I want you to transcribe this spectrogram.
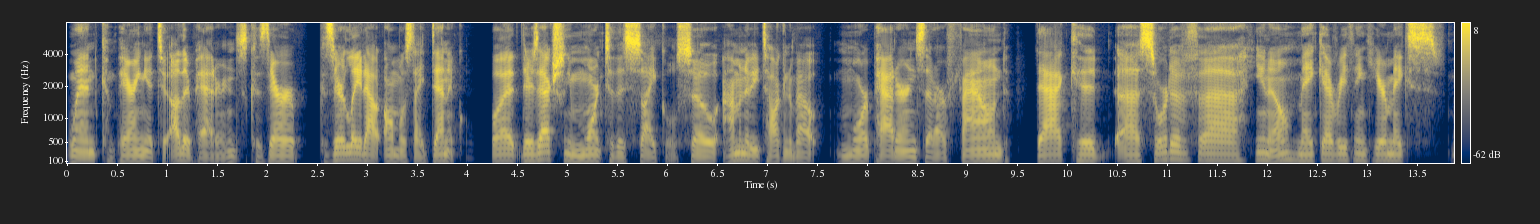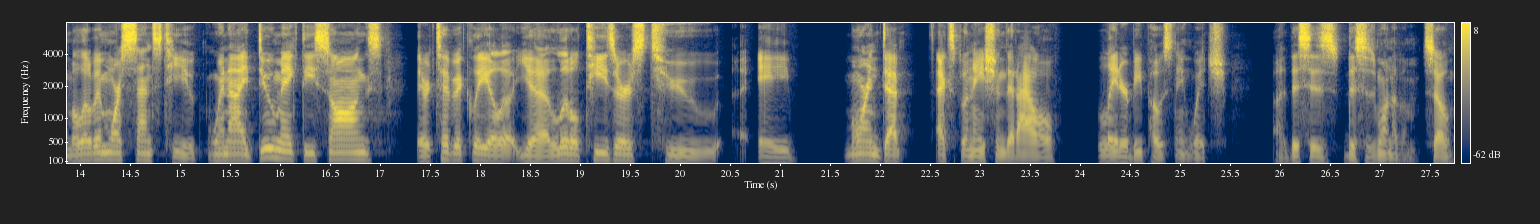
when comparing it to other patterns because they're because they're laid out almost identical. But there's actually more to this cycle. So I'm going to be talking about more patterns that are found that could uh, sort of, uh, you know, make everything here makes a little bit more sense to you. When I do make these songs, they're typically a, yeah, little teasers to a more in-depth explanation that I'll later be posting, which uh, this is this is one of them. So,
